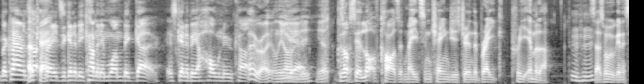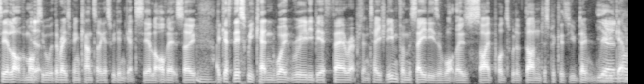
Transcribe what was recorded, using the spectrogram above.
McLaren's Okay. upgrades are going to be coming in one big go. It's going to be a whole new car. Oh, right, on the R&D, yeah. Because obviously a lot of cars had made some changes during the break pre-Imola. Mm-hmm. So that's where we were going to see a lot of them. Obviously, Yeah. with the race being cancelled, I guess we didn't get to see a lot of it. So Mm. I guess this weekend won't really be a fair representation, even for Mercedes, of what those side pods would have done, just because you don't really Yeah, in get much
